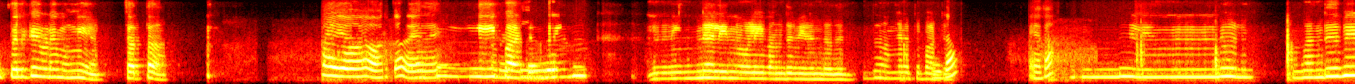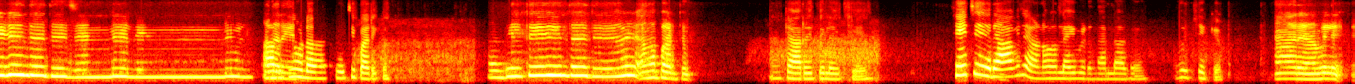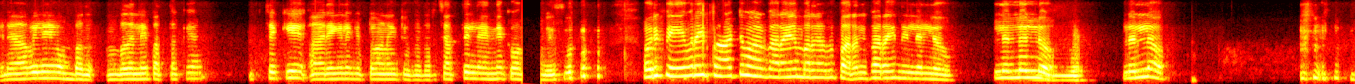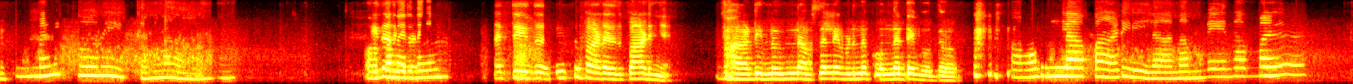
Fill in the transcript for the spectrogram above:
അഫ്സലിക്ക ഇവിടെ മുങ്ങിയ? ചത്താ. അയ്യോ ഓർക്ക ഈ പാട്ട് നിന്നലിൻ ഒളി വന്ന് വീഴുന്നത് ഇത് അങ്ങനത്തെ പാട്ട്. ഏതാ? ഒളി വന്ന് വീഴുന്നത് ജന്നലിൻ അറിഞ്ഞൂടാ ചേച്ചി പാടിക്കോ. അതിൽ ആ പാട്ട്. എനിക്ക് അറിയത്തില്ല ചേച്ചി. ചേച്ചി രാവിലെ ആണോ ലൈവ് ഇടുന്നത് അല്ലാതെ? അതോ ആഹ് രാവിലെ രാവിലെ ഒമ്പത് ഒമ്പതല്ലേ പത്തൊക്കെ? ഉച്ചയ്ക്ക് ആരെങ്കിലും കിട്ടുവാണെങ്കിൽ ടുഗദർ ചത്തില്ല എന്നെ ഒരു ഫേവറേറ്റ് പാട്ട് പറയാൻ പറഞ്ഞപ്പോ പറഞ്ഞു പറയുന്നില്ലല്ലോ. ഇല്ലല്ലോ. ഇല്ലല്ലോ. മറ്റേ ഇത് പാടരുത് പാടും ഞാൻ പാടില്ല ഒന്ന് അഫ്സലിനെ ഇവിടുന്ന് കൊന്നിട്ടേ പോകത്തുള്ളൂ പാടില്ല പാടില്ല നമ്മെ നമ്മൾ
